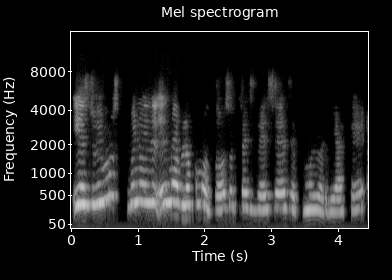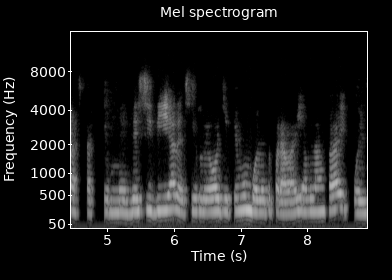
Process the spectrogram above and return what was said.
Y estuvimos, bueno, él, él, me habló como dos o tres veces de cómo iba el viaje hasta que me decidí a decirle, oye, tengo un boleto para Bahía Blanca y pues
